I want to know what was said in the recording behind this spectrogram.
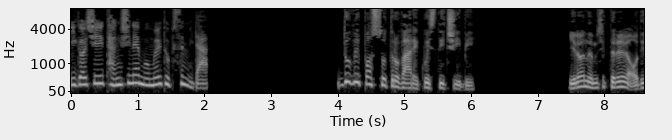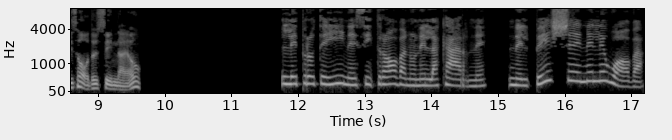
이것이 당신의 몸을 돕습니다. Dove posso trovare questi cibi? 이런 음식들을 어디서 얻을 수 있나요? Le proteine si trovano nella carne, nel pesce e nelle uova.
